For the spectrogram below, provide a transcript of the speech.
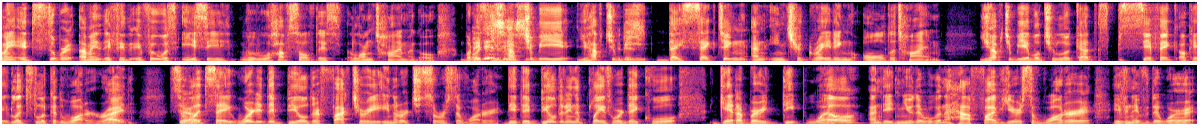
mean, it's super. I mean, if it, if it was easy, we will have solved this a long time ago. But Well, it's, is you have easy. to be you have to It be is. dissecting and integrating all the time. You have to be able to look at specific. Okay, let's look at water, right? So Yeah. let's say where did they build their factory in order to source the water? Did they build it in a place where they could get a very deep well and they knew they were going to have five years of water, even if they were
